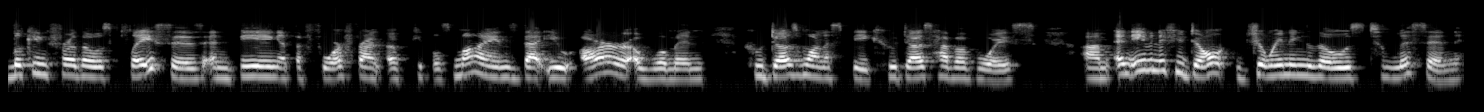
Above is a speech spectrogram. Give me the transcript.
looking for those places and being at the forefront of people's minds that you are a woman who does want to speak who does have a voice. Um, and even if you don't joining those to listen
